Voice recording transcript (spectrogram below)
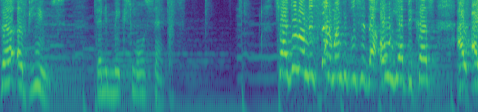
the abuse, then it makes more sense. So I don't understand when people say that. Oh yeah, because I, I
